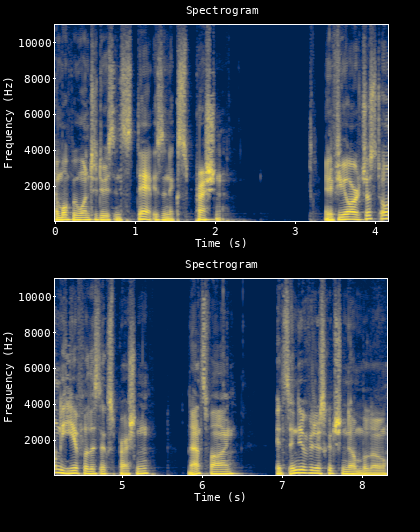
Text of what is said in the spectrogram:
And what we want to do is instead is an expression. And if you are just only here for this expression, that's fine. It's in the video description down below You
